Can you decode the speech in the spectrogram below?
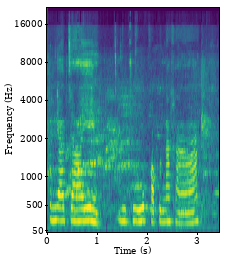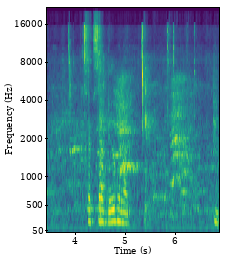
คุณยาใจ YouTube ขอบคุณนะคะ แซ่บๆเด้อเพื่อนว่าอืม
